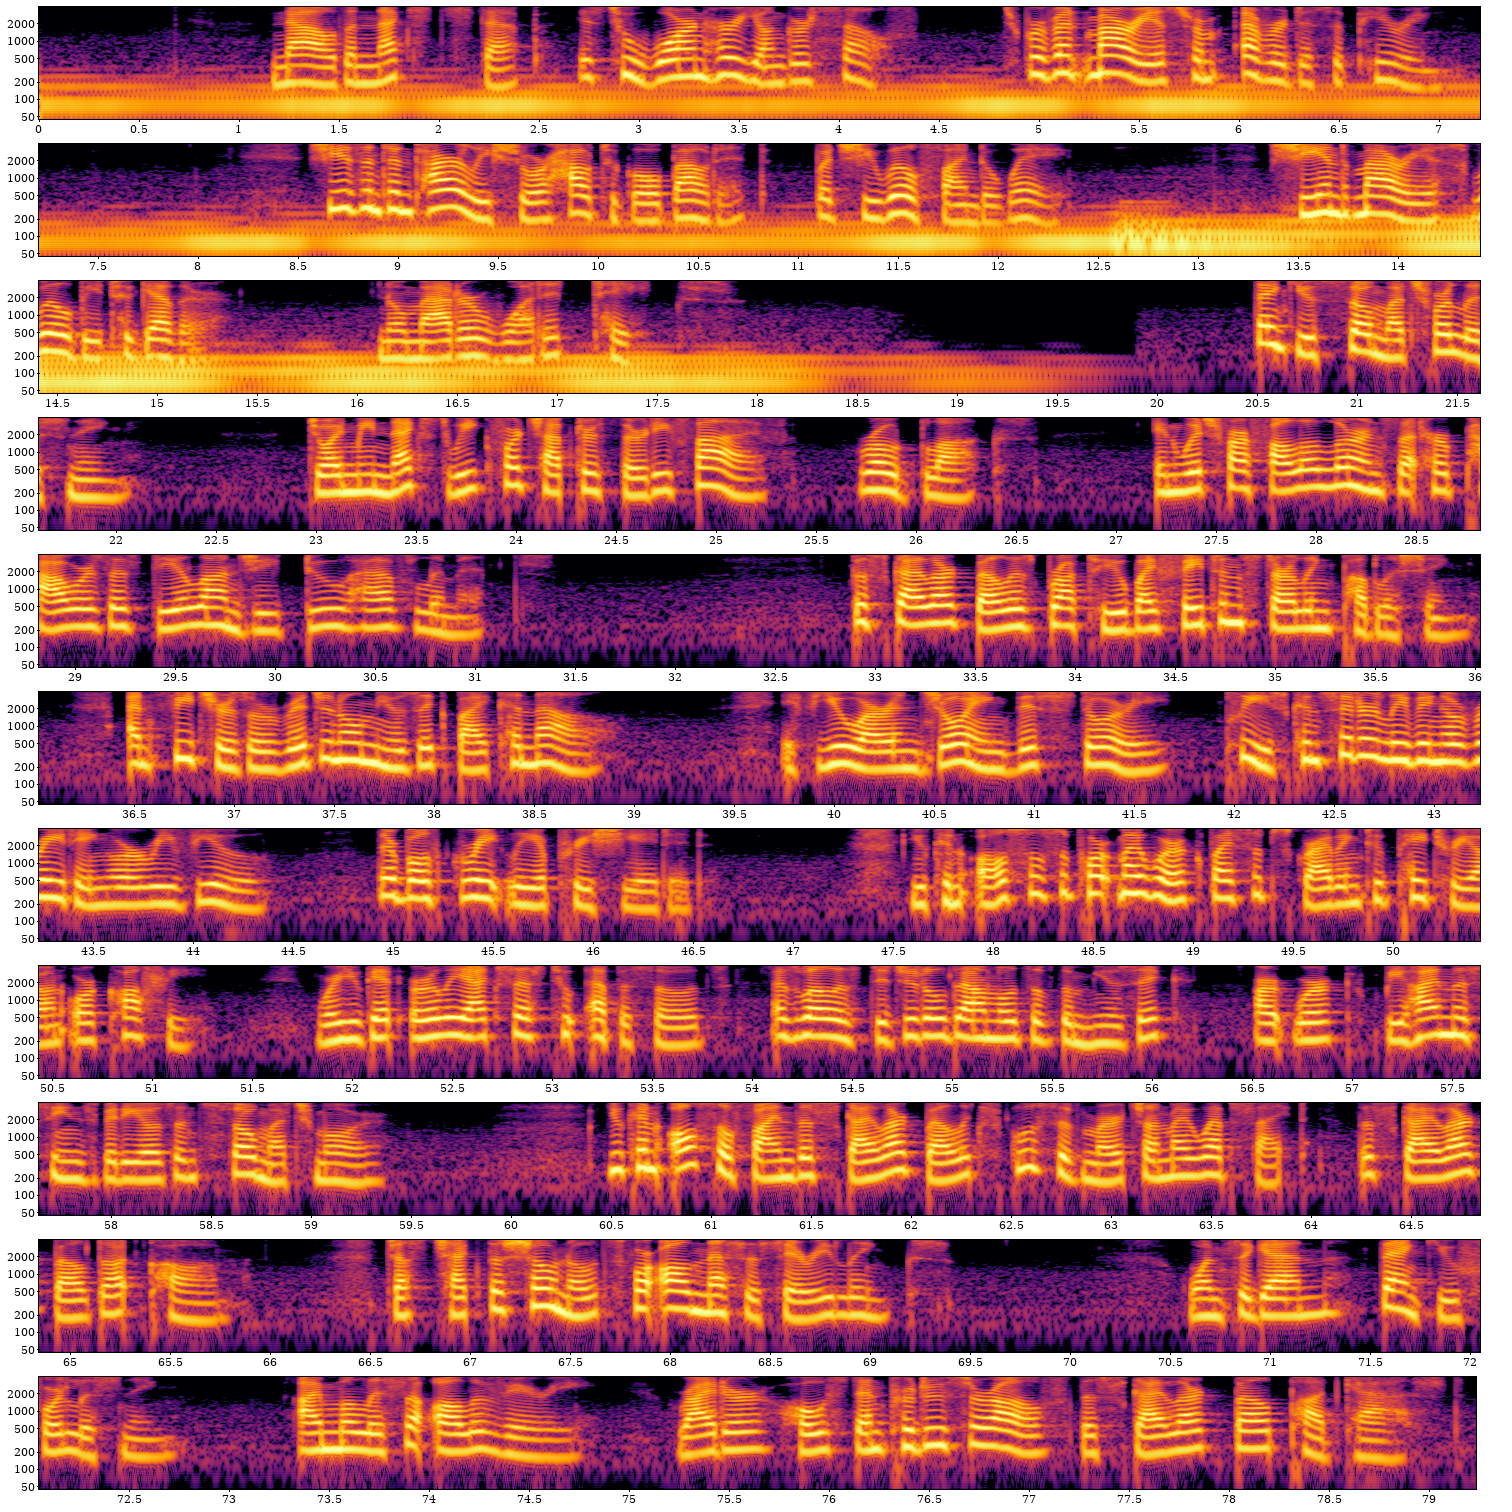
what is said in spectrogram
Now the next step is to warn her younger self to prevent Marius from ever disappearing. She isn't entirely sure how to go about it, but she will find a way. She and Marius will be together, no matter what it takes. Thank you so much for listening. Join me next week for Chapter 35 Roadblocks, in which Farfalla learns that her powers as Dialanji do have limits. The Skylark Bell is brought to you by Phaeton Starling Publishing and features original music by Cannelle. If you are enjoying this story, please consider leaving a rating or review. They're both greatly appreciated. You can also support my work by subscribing to Patreon or Ko-fi, where you get early access to episodes, as well as digital downloads of the music, artwork, behind the scenes videos, and so much more. You can also find the Skylark Bell exclusive merch on my website, theskylarkbell.com. Just check the show notes for all necessary links. Once again, thank you for listening. I'm Melissa Oliveri, writer, host, and producer of the Skylark Bell podcast.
